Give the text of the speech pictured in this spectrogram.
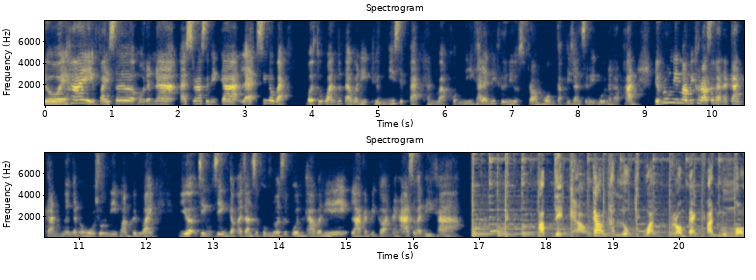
โดยให้ไฟเซอร์โมเดอร์นาแอสตราเซเนกาและซิโนแวค เปิดทุกวันตั้งแต่วันนี้ถึง 28 ธันวาคมนี้ค่ะ และนี่คือ News from Home กับดิฉันสิริบูรณัฐพันธ์ เดี๋ยวพรุ่งนี้มาวิเคราะห์สถานการณ์การเมืองกัน โอ้โห ช่วงนี้ความเคลื่อนไหว เยอะจริง ๆ กับอาจารย์สุขุมนวลสกุลค่ะ วันนี้ลากันไปก่อนนะคะ สวัสดีค่ะ อัปเดตข่าวก้าวทันโลกทุกวัน พร้อมแบ่งปันมุมมอง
